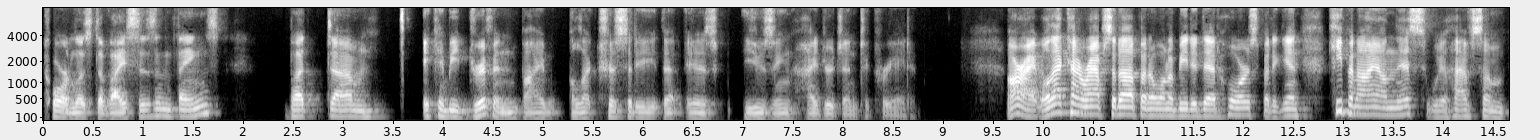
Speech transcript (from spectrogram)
cordless devices and things, but um, it can be driven by electricity that is using hydrogen to create it. All right, well, that kind of wraps it up. I don't want to beat a dead horse, but again, keep an eye on this. We'll have some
